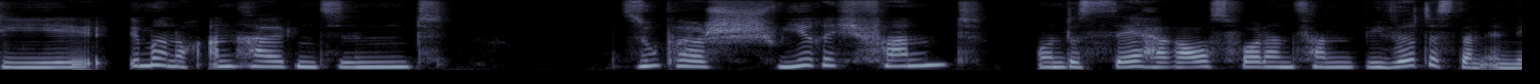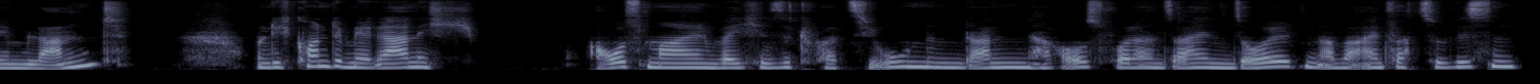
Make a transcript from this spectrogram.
die immer noch anhaltend sind, super schwierig fand und es sehr herausfordernd fand, wie wird es dann in dem Land? Und ich konnte mir gar nicht ausmalen, welche Situationen dann herausfordernd sein sollten, aber einfach zu wissen,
